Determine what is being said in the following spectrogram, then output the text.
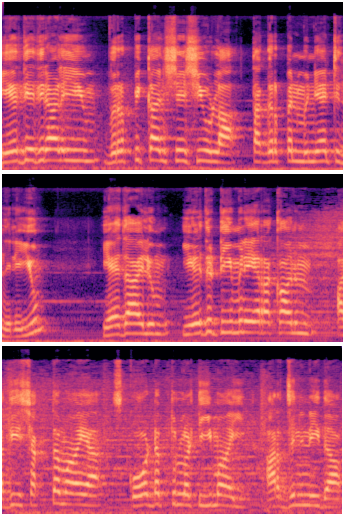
ഏത് എതിരാളിയെയും വിറപ്പിക്കാൻ ശേഷിയുള്ള തകർപ്പൻ മുന്നേറ്റ നിരയും ഏതായാലും ഏത് ടീമിനെ ഇറക്കാനും അതിശക്തമായ സ്കോഡപ്തുള്ള ടീമായി അർജന്റീന ഇതാ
